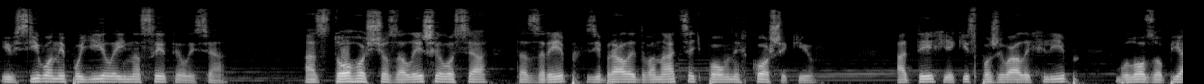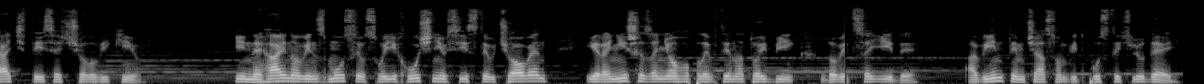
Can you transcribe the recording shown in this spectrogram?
І всі вони поїли й наситилися, а з того, що залишилося, та з риб зібрали дванадцять повних кошиків, а тих, які споживали хліб, було зо п'ять тисяч чоловіків. І негайно він змусив своїх учнів сісти в човен і раніше за нього пливти на той бік, до Вітсаїди, а він тим часом відпустить людей.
